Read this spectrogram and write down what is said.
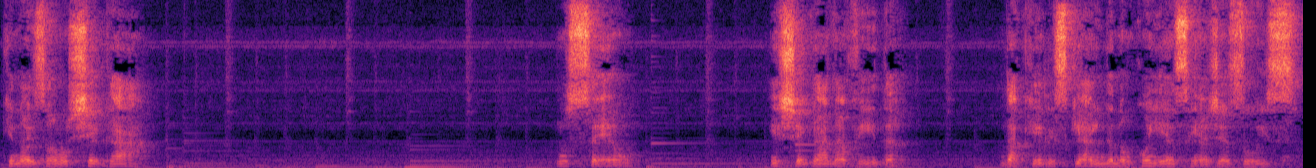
que nós vamos chegar no céu e chegar na vida daqueles que ainda não conhecem a Jesus.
